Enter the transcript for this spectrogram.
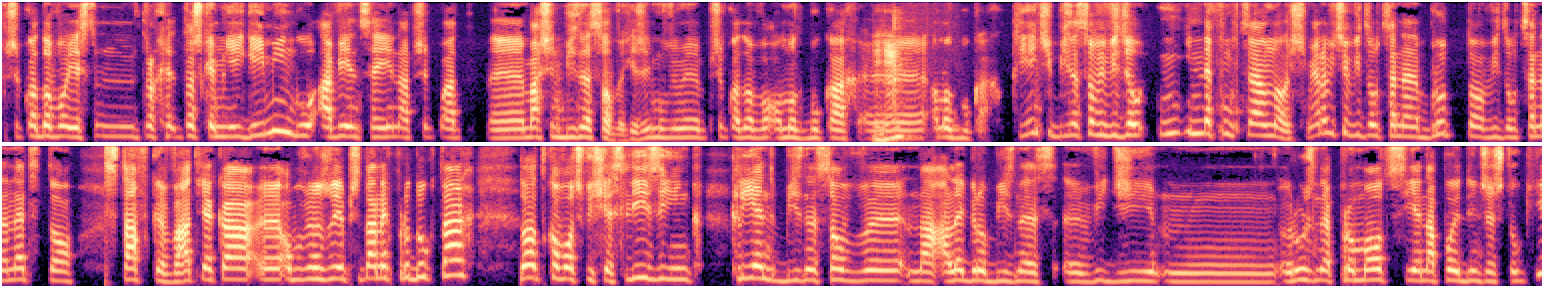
Przykładowo jest mm, trochę, troszkę mniej gamingu, a więcej na przykład e, maszyn biznesowych, jeżeli mówimy przykładowo o notebookach, e, mhm. o notebookach. Klienci biznesowi widzą inne funkcjonalności, mianowicie widzą cenę brutto, widzą cenę netto, stawkę VAT, jaka e, obowiązuje przy danych produktach. Dodatkowo oczywiście jest leasing. Klient biznesowy na Allegro Business widzi mm, różne promocje na pojedyncze sztuki,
